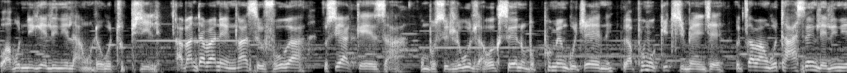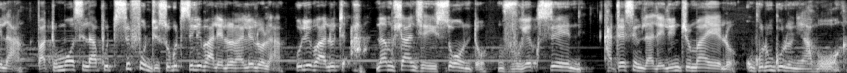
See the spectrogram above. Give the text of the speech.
wakunika elinye ilanga lokuthi uphile abantu abaningi nxa sivuka usiyageza kumbe usidla ukudla kwekuseni kumbe uphuma engutsheni uyaphuma ugijime nje ucabanga ukuthi hayi sengilelinye ilanga but umosi lapho uthi sifundise ukuthi silibale lona lelo langa ulibale ukuthi ah namhlanje yisonto ngivuke ekuseni khathesi ngilalela intshumayelo unkulunkulu ngiyabonga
